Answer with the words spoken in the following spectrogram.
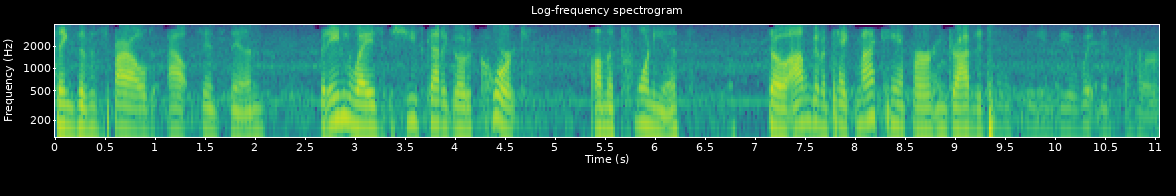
things have spiraled out since then. But anyways, she's got to go to court on the 20th. So I'm going to take my camper and drive to Tennessee and be a witness for her.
